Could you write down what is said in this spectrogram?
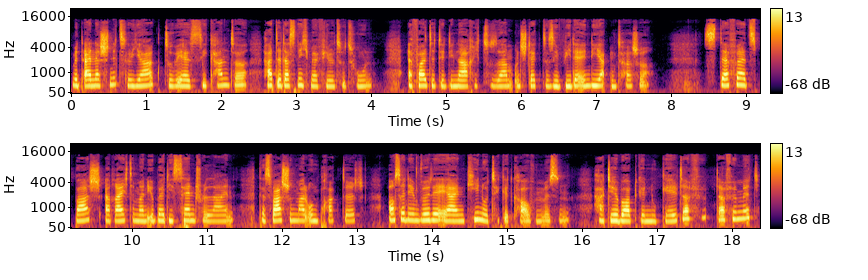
Mit einer Schnitzeljagd, so wie er sie kannte, hatte das nicht mehr viel zu tun. Er faltete die Nachricht zusammen und steckte sie wieder in die Jackentasche. Staffords Bush erreichte man über die Central Line. Das war schon mal unpraktisch. Außerdem würde er ein Kinoticket kaufen müssen. Hat er überhaupt genug Geld dafür, dafür mit?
